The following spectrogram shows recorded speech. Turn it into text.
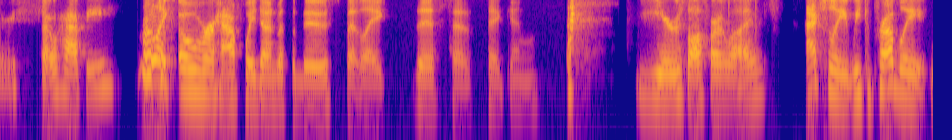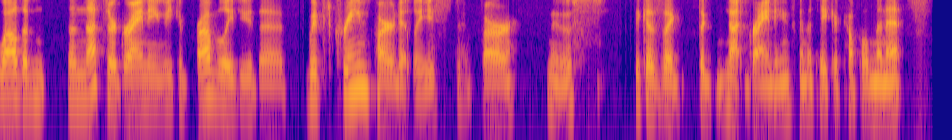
I'd be so happy. we're like over halfway done with the mousse but like this has taken Years off our lives. actually we could probably while the the nuts are grinding we could probably do the whipped cream part at least of our mousse because like the nut grinding is going to take a couple minutes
